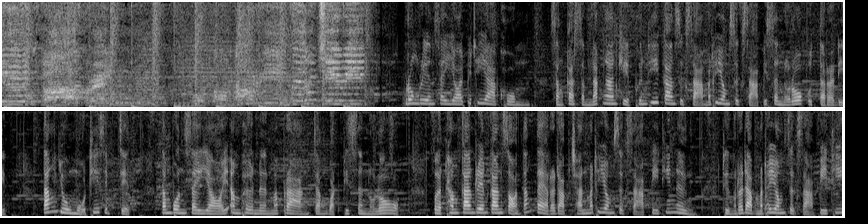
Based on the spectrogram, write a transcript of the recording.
ยืนกล้าแกร่งโอบอ้อมอารีเหมือนชีวิต โรงเรียนไซย้อยพิทยาคม สังกัดสำนักงานเขตพื้นที่การศึกษามัธยมศึกษาพิษณุโลกอุตรดิตถ์ตั้งอยู่หมู่ที่ 17 ตำบลไซย้อยอำเภอเนินมะปราง จังหวัดพิษณุโลก เปิดทำการเรียนการสอนตั้งแต่ระดับชั้นมัธยมศึกษาปีที่ 1 ถึงระดับมัธยมศึกษาปีที่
